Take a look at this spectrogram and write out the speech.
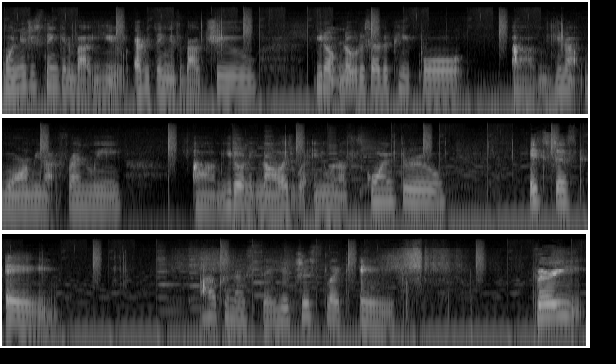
when you're just thinking about you. Everything is about you. You don't notice other people. Um, you're not warm. You're not friendly. Um, you don't acknowledge what anyone else is going through. It's just a, how can I say? You're just like a very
